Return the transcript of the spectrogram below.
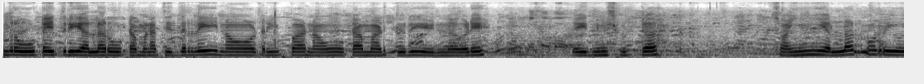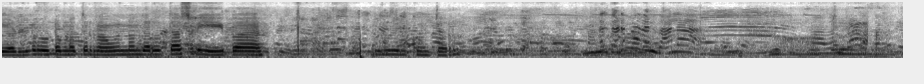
ಅಂದ್ರೆ ಊಟ ಐತ್ರಿ, ಎಲ್ಲರೂ ಊಟ ಮಾಡತ್ತಿದ್ರಿ. ನೋಡ್ರಿಪ್ಪ ನಾವು ಊಟ ಮಾಡ್ತೀವ್ರಿ. ಇನ್ನೊಗಡೆ ಐದು ನಿಮಿಷ ಬಿಟ್ಟು. ಸೊ ಹಂಗೆ ಎಲ್ಲರೂ ನೋಡ್ರಿ, ಎಲ್ಲರೂ ಊಟ ಮಾಡತ್ತಾರ. ನಾವು ಇನ್ನೊಂದು ಅರ್ಧ ತಾಸು ರೀ ಕುಂತಾರ. Thank you.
